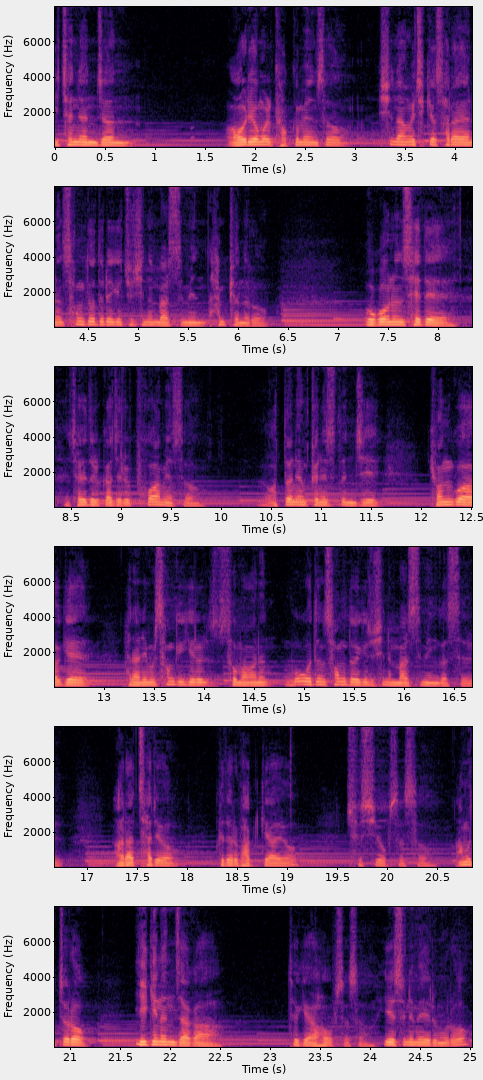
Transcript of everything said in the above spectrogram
2000년 전 어려움을 겪으면서 신앙을 지켜 살아야 하는 성도들에게 주시는 말씀인 한편으로 오고 오는 세대 저희들까지를 포함해서 어떤 형편에서든지 견고하게 하나님을 섬기기를 소망하는 모든 성도에게 주시는 말씀인 것을 알아차려 그대로 받게 하여 주시옵소서. 아무쪼록 이기는 자가 되게 하옵소서. 예수님의 이름으로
